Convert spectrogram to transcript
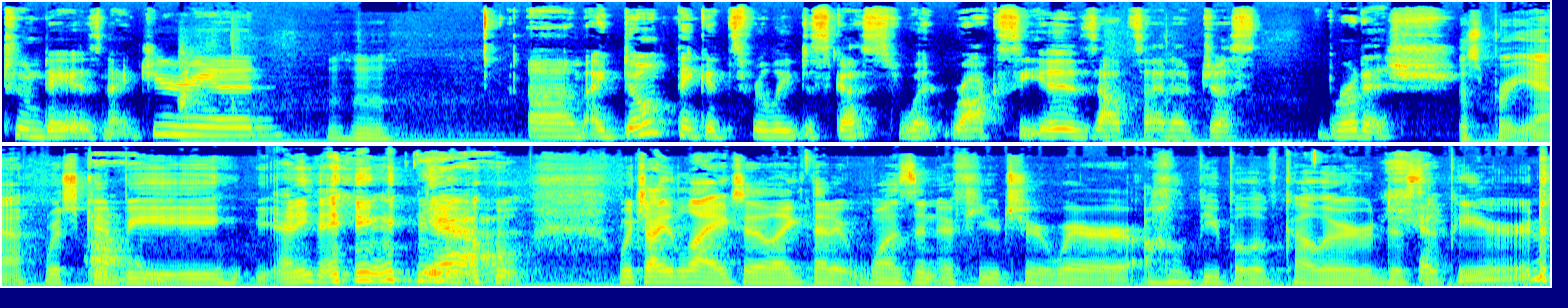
Tunde is Nigerian. hmm Um, I don't think it's really discussed what Roxy is outside of just British. Just for yeah, which could Um, be anything. you yeah. know, which I liked. I liked that it wasn't a future where all people of color disappeared.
